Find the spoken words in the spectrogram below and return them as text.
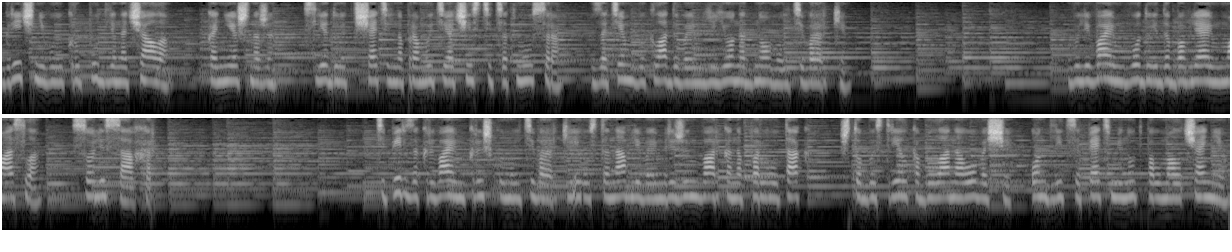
Гречневую крупу для начала, конечно же, следует тщательно промыть и очистить от мусора, затем выкладываем ее на дно мультиварки. Выливаем воду и добавляем масло, соль и сахар. Теперь закрываем крышку мультиварки и устанавливаем режим варка на пару так, чтобы стрелка была на овощи, он длится 5 минут по умолчанию.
